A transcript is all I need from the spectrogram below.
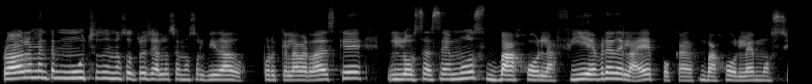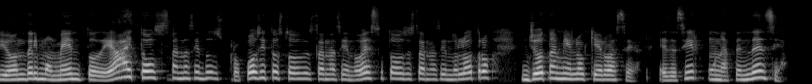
Probablemente muchos de nosotros ya los hemos olvidado, porque la verdad es que los hacemos bajo la fiebre de la época, bajo la emoción del momento de, ay, todos están haciendo sus propósitos, todos están haciendo esto, todos están haciendo lo otro. Yo también lo quiero hacer. Es decir, una tendencia.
